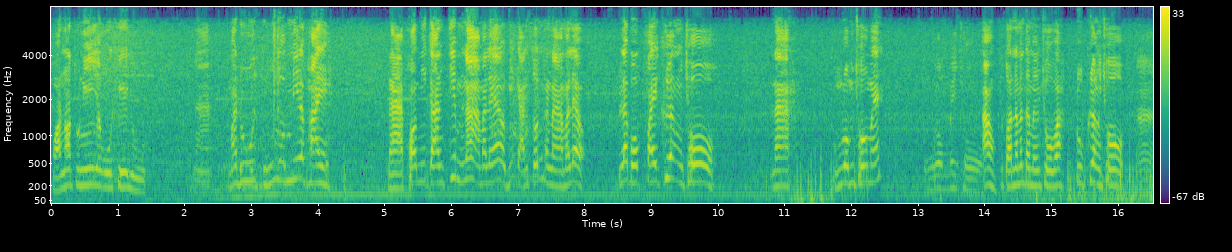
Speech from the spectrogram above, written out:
หัวน็อตพวกนี้ยังโอเคอยู่นะมาดูถุงลมนิรภัยนะพอมีการจิ้มหน้ามาแล้ว มีการซนข้างหน้ามาแล้ว ระบบไฟเครื่องโชว์นะถุงลมโชว์ไหมถุงลมไม่โชว์เอ้าตอนนั้นมันทำไมไม่โชว์วะรูปเครื่องโชว์อ่า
